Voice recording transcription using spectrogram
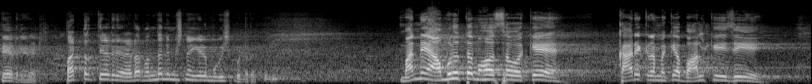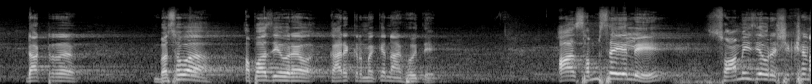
ಹೇಳ್ರಿ ಹೇಳ್ರಿ. ಪಟ್ಟ ಹೇಳ್ರಿ ಎರಡ ಒಂದೇ ನಿಮಿಷನಾಗ ಹೇಳಿ ಮುಗಿಸ್ಬಿಟ್ರಿ. ಮೊನ್ನೆ ಅಮೃತ ಮಹೋತ್ಸವಕ್ಕೆ ಕಾರ್ಯಕ್ರಮಕ್ಕೆ ಬಾಲ್ಕೀಜಿ ಡಾಕ್ಟರ್ ಬಸವ ಅಪ್ಪಾಜಿಯವರ ಕಾರ್ಯಕ್ರಮಕ್ಕೆ ನಾನು ಹೋಗಿದ್ದೆ ಆ ಸಂಸ್ಥೆಯಲ್ಲಿ ಸ್ವಾಮೀಜಿಯವರ ಶಿಕ್ಷಣ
